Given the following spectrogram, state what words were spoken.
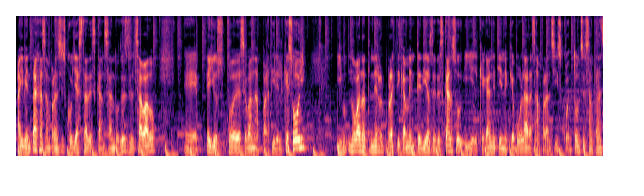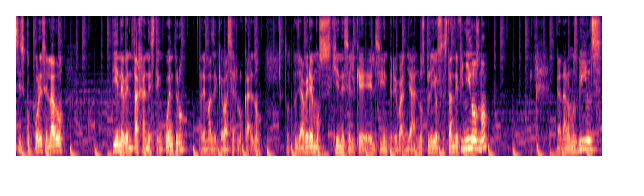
Hay ventajas, San Francisco ya está descansando desde el sábado. Eh, ellos todavía se van a partir el queso hoy y no van a tener prácticamente días de descanso y el que gane tiene que volar a San Francisco. Entonces San Francisco por ese lado tiene ventaja en este encuentro, además de que va a ser local, ¿no? Entonces pues ya veremos quién es el, que, el siguiente rival. Ya los playoffs están definidos, ¿no? Ganaron los Bills,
